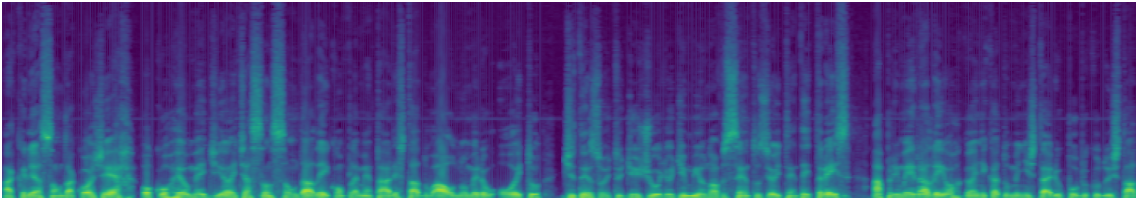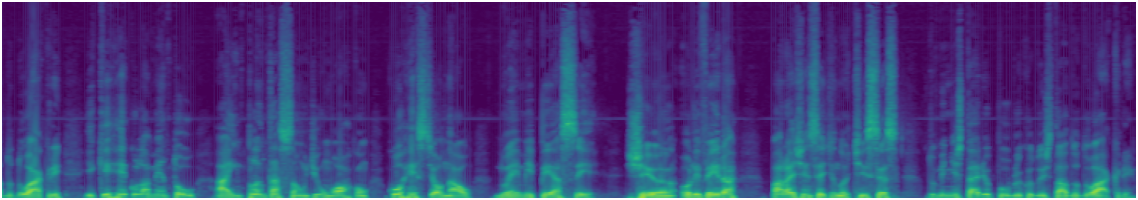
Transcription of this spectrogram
A criação da COGER ocorreu mediante a sanção da Lei Complementar Estadual número 8, de 18 de julho de 1983, a primeira lei orgânica do Ministério Público do Estado do Acre e que regulamentou a implantação de um órgão correcional no MPAC. Jean Oliveira, para a Agência de Notícias do Ministério Público do Estado do Acre.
